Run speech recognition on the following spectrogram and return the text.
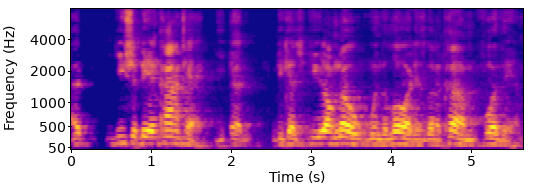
uh, you should be in contact uh, because you don't know when the Lord is going to come for them.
